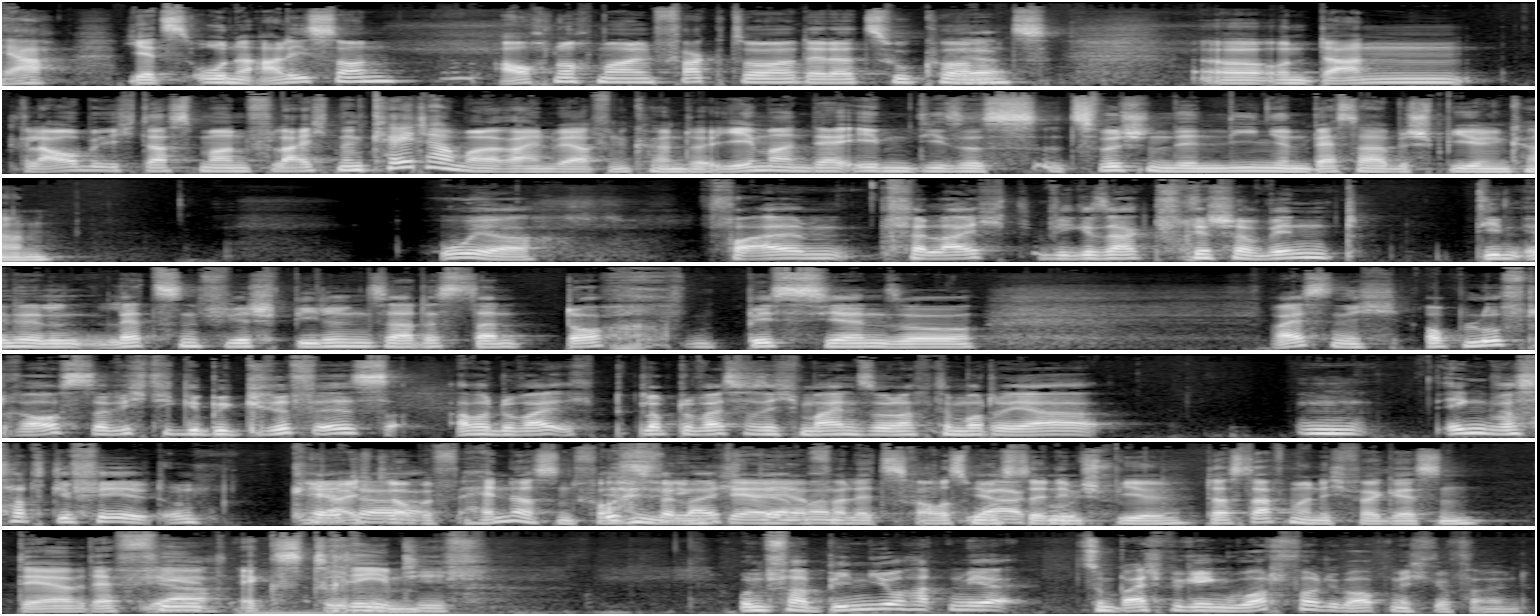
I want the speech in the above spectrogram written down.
ja, jetzt ohne Allison auch nochmal ein Faktor, der dazu kommt. Ja. Äh, und dann glaube ich, dass man vielleicht einen Cater mal reinwerfen könnte. Jemand, der eben dieses zwischen den Linien besser bespielen kann. Oh ja. Vor allem vielleicht, wie gesagt, frischer Wind. In den letzten vier Spielen sah das dann doch ein bisschen so, weiß nicht, ob Luft raus der richtige Begriff ist, aber du weißt, ich glaube, du weißt, was ich meine, so nach dem Motto, ja, irgendwas hat gefehlt und Cater ja, ich glaube, Henderson vor allem, der, der ja verletzt raus musste ja, in dem Spiel. Das darf man nicht vergessen. Der, der fehlt ja, extrem. Definitiv. Und Fabinho hat mir zum Beispiel gegen Watford überhaupt nicht gefallen.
